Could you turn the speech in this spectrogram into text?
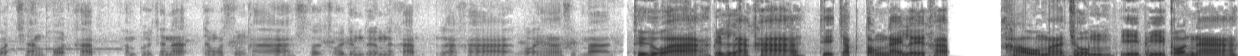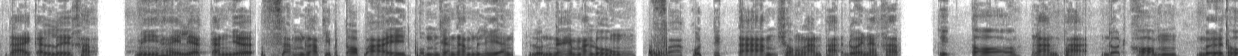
วัดช้างคอดครับ อำเภอจะนะ จังหวัดสงขลาสวยๆเดิมๆนะครับ ราคา 150 บาท ถือว่าเป็นราคาที่จับต้องได้เลยครับ เข้ามาชม EP ก่อนหน้าได้กันเลยครับ มีให้เรียกกันเยอะสำหรับคลิปต่อไป ผมจะนำเหรียญรุ่นไหนมาลง ฝากกดติดตามช่องร้านพระด้วยนะครับ ติดต่อร้านพระ .com เบอร์โทร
